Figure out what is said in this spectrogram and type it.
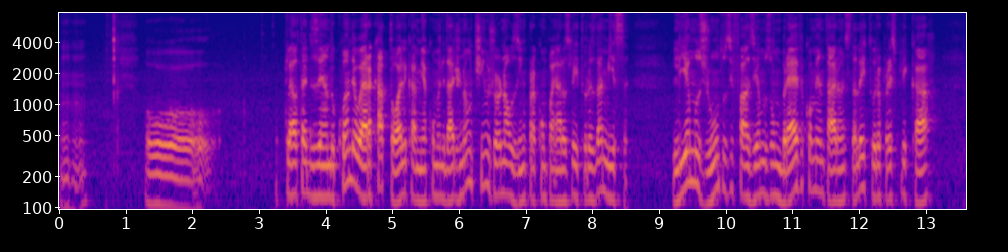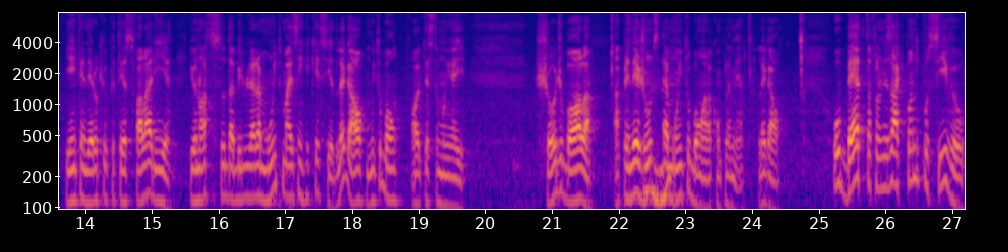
Uhum. O, Cléo está dizendo: quando eu era católica, a minha comunidade não tinha o um jornalzinho para acompanhar as leituras da missa. Líamos juntos e fazíamos um breve comentário antes da leitura para explicar e entender o que o texto falaria. E o nosso estudo da Bíblia era muito mais enriquecido. Legal, muito bom. Olha o testemunho aí. Show de bola. Aprender juntos uhum. é muito bom, ela complementa. Legal. O Beto está falando, Isaac, quando possível,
